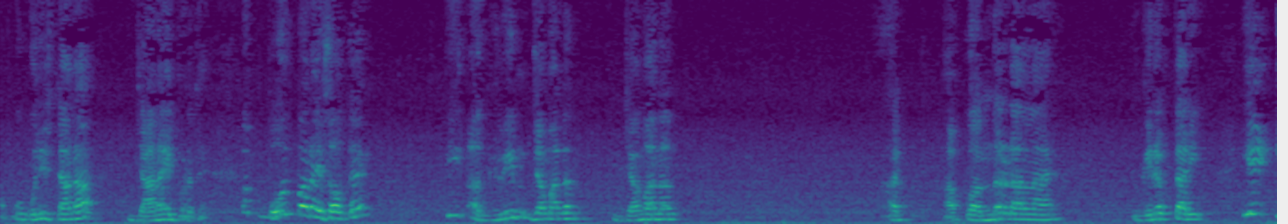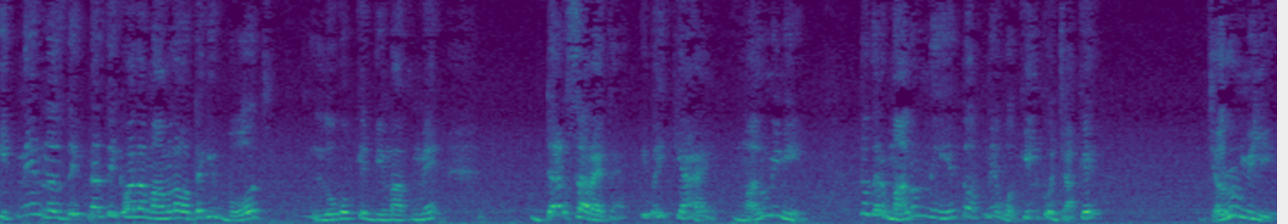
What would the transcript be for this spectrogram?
आपको पुलिस थाना जाना ही पड़ता है। अब बहुत बार ऐसा होता है कि अग्रिम जमानत जमानत आपको अंदर डालना है गिरफ्तारी। ये इतने नज़दीक नज़दीक वाला मामला होता है कि बहुत लोगों के दिमाग में डर सा रहता है कि भाई क्या है? मालूम ही नहीं तो अगर मालूम नहीं है तो अपने वकील को जाके ज़रूर मिलिए।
